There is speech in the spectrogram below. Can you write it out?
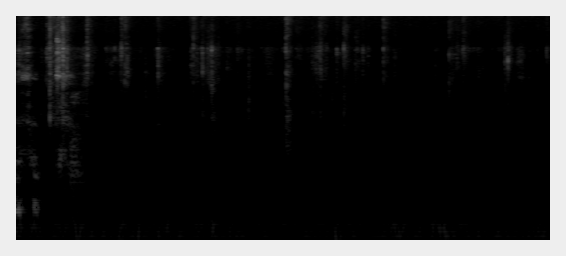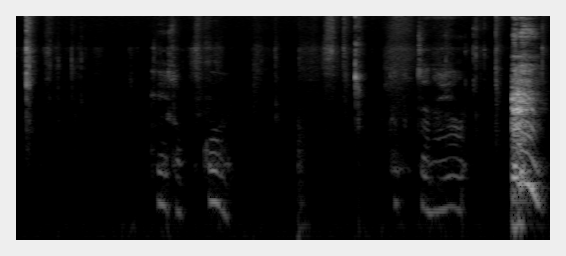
여섯 장. 이렇게 접고 접었잖아요.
